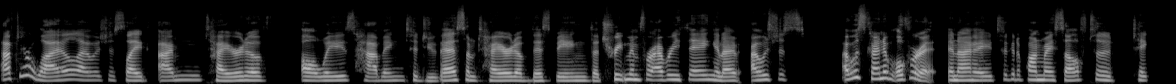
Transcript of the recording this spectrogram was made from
after a while, I was just like, I'm tired of always having to do this. I'm tired of this being the treatment for everything. And I, I was just, I was kind of over it. And I took it upon myself to take,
